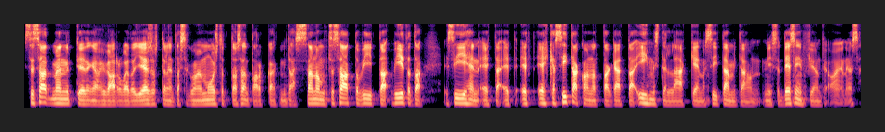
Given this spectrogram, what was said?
se saat, mä en nyt tietenkään hyvä ruveta jeesustelemaan tässä, kun mä en muista tasan tarkkaan, että mitä se sanoo, mutta se saattoi viitta, viitata siihen, että et, et ehkä sitä kannattaa käyttää ihmisten lääkkeenä sitä, mitä on niissä desinfiointiaineissa.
